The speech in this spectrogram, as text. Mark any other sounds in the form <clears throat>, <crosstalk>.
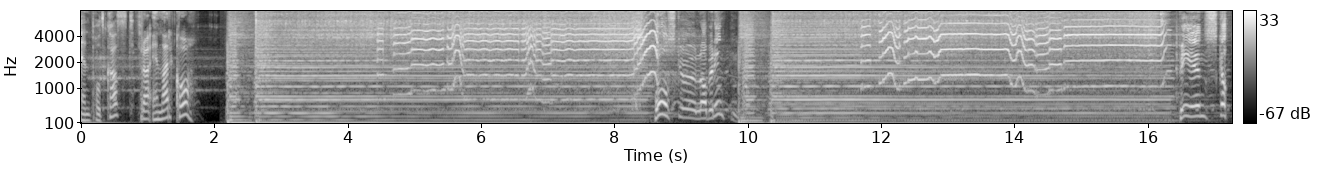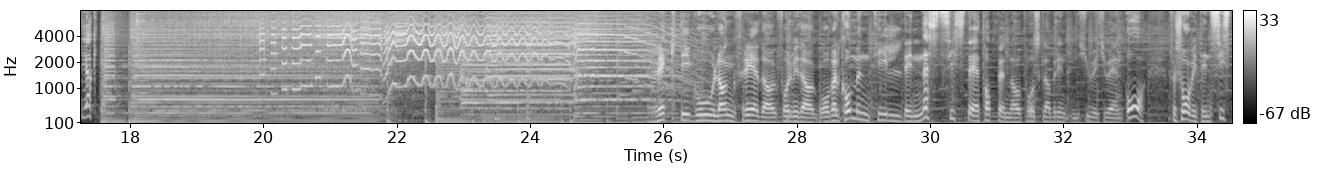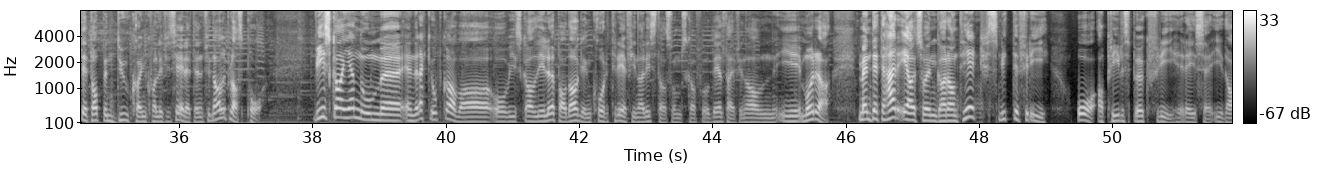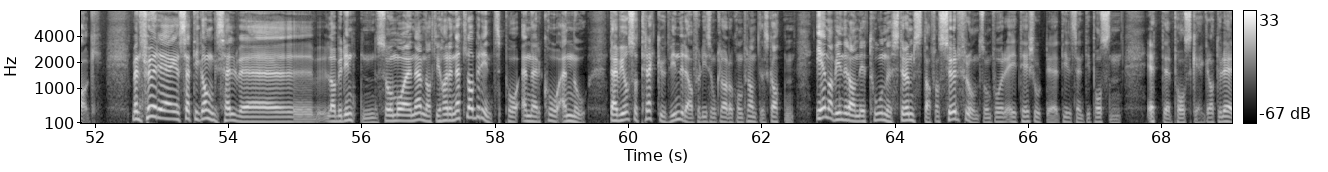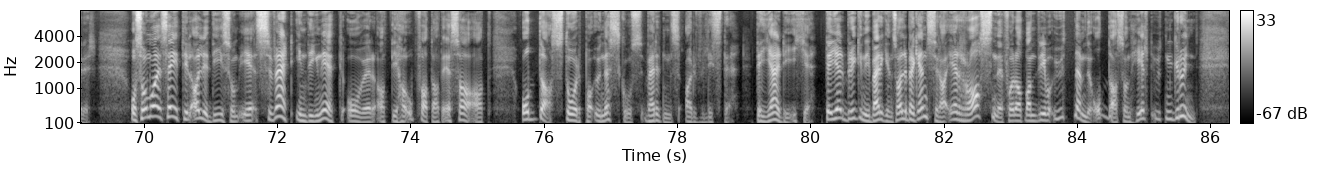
En podkast fra NRK. Påskelabyrinten. P1 Skattejakt. Riktig god langfredag formiddag, og velkommen til den nest siste etappen av Påskelabyrinten 2021. Og for så vidt den siste etappen du kan kvalifisere til en finaleplass på. Vi skal gjennom eh, en rekke oppgaver, og vi skal i løpet av dagen kåre tre finalister som skal få delta i finalen i morgen. Men dette her er altså en garantert smittefri og aprilspøkfri reise i dag. Men før jeg setter i gang selve labyrinten, så må jeg nevne at vi har en nettlabyrint på nrk.no, der vi også trekker ut vinnere for de som klarer å komme fram til skatten. En av vinnerne er Tone Strømstad fra Sør-Fron, som får ei T-skjorte tilsendt i posten etter påske. Gratulerer. Og så må jeg si til alle de som er svært indignert over at de har oppfatta at jeg sa at Odda står på Unescos verdensarvliste. Det gjør de ikke. Det gjør Bryggen i Bergen, så alle bergensere er rasende for at man driver og utnevner Odda sånn helt uten grunn.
